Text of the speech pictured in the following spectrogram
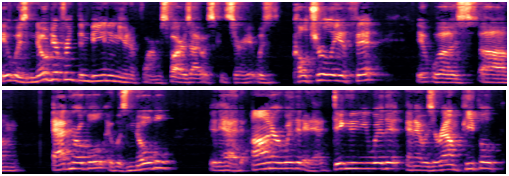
it was no different than being in uniform as far as I was concerned. It was culturally a fit. It was um, admirable. It was noble. It had honor with it. It had dignity with it, and I was around people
